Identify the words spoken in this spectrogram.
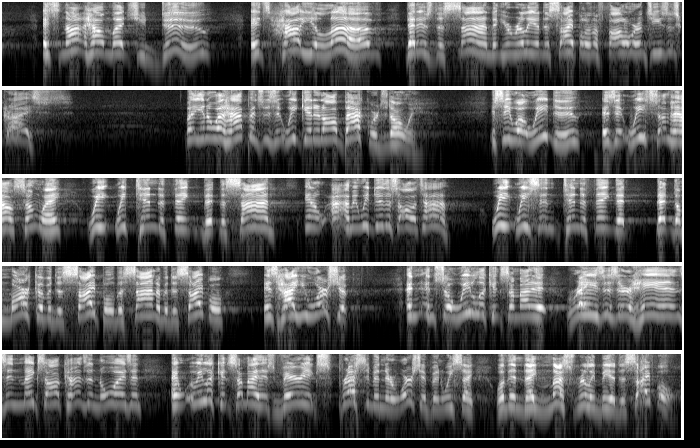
it's not how much you do, it's how you love that is the sign that you're really a disciple and a follower of Jesus Christ. But you know what happens is that we get it all backwards, don't we? You see, what we do is that we somehow, some way, we, we tend to think that the sign, you know, I, I mean, we do this all the time. We, we tend to think that, that the mark of a disciple, the sign of a disciple, is how you worship. And, and so we look at somebody that raises their hands and makes all kinds of noise, and, and we look at somebody that's very expressive in their worship, and we say, well, then they must really be a disciple.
